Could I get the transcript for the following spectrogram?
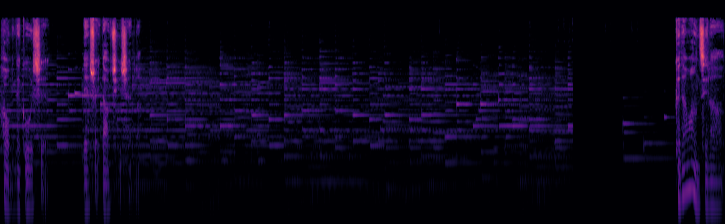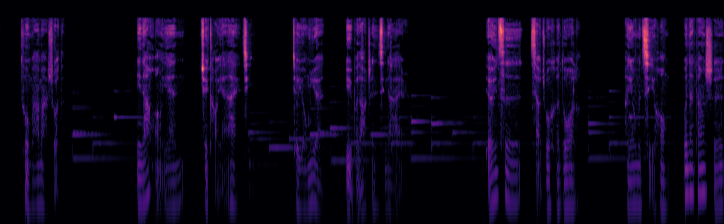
后面的故事也水到渠成了。可他忘记了兔妈妈说的：“你拿谎言去考验爱情，就永远遇不到真心的爱人。”有一次，小猪喝多了，朋友们起哄，问他当时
